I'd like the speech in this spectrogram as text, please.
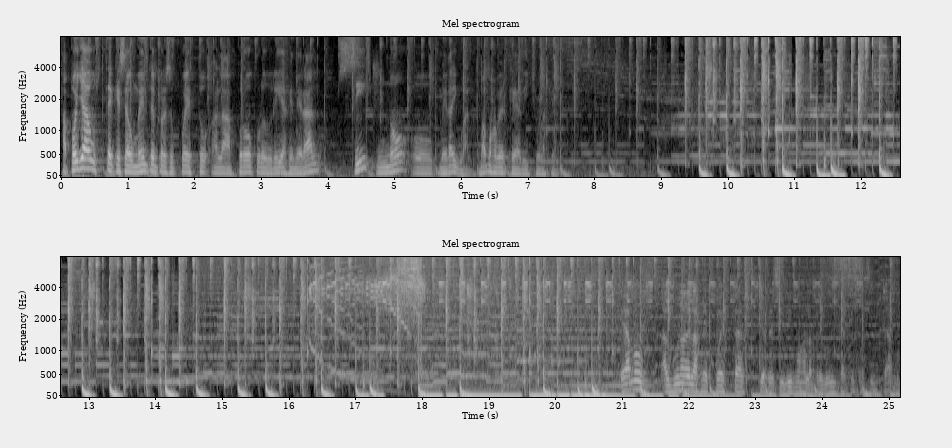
¿Apoya usted que se aumente el presupuesto a la Procuraduría General? Sí, no o me da igual. Vamos a ver qué ha dicho la gente. Veamos algunas de las respuestas que recibimos a la pregunta que presentamos.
